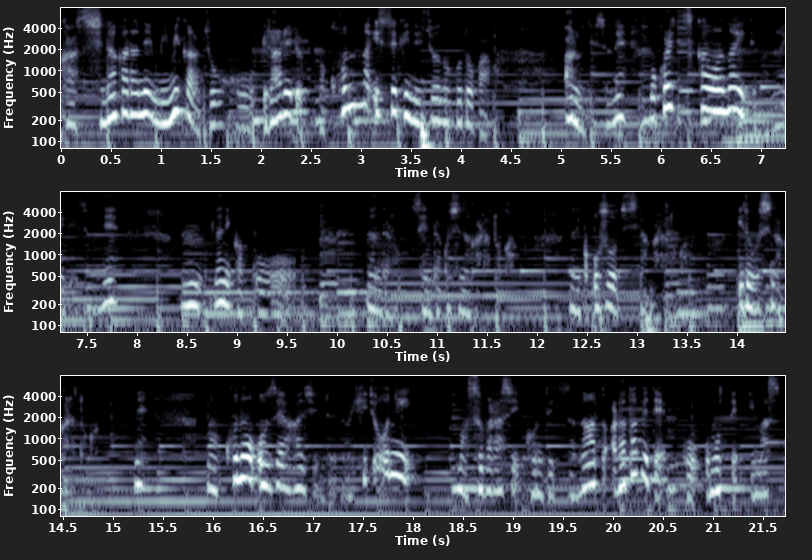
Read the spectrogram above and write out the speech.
かしながらね耳から情報を得られる、まあ、こんな一石二鳥のことがあるんですよね。もうこれ使わないではないですよね。うん、何かこうなんだろう洗濯しながらとか何かお掃除しながらとか移動しながらとかね、まあ、この音声配信というのは非常にまあ、素晴らしいコンテンツだなと改めてこう思っています。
